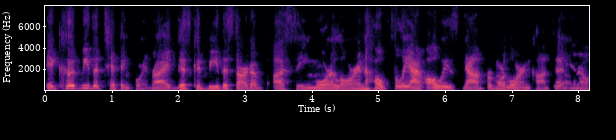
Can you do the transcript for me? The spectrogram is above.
It could be the tipping point, right? This could be the start of us seeing more Lauren. Hopefully, I'm always down for more Lauren content. Yeah. You know,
